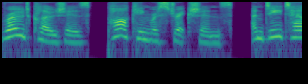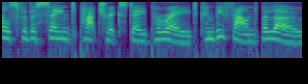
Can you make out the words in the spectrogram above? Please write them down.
Road closures, parking restrictions, and details for the St. Patrick's Day Parade can be found below.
